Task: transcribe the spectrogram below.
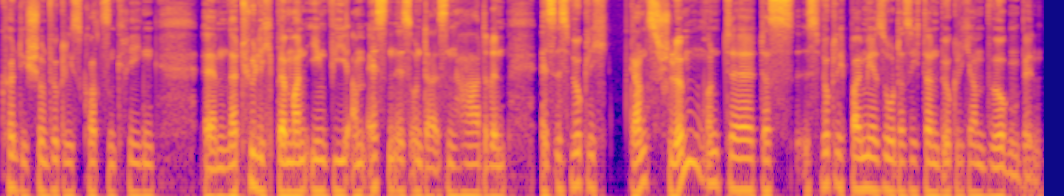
könnte ich schon wirklich das Kotzen kriegen. Ähm, natürlich, wenn man irgendwie am Essen ist und da ist ein Haar drin. Es ist wirklich ganz schlimm und äh, das ist wirklich bei mir so, dass ich dann wirklich am Würgen bin.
